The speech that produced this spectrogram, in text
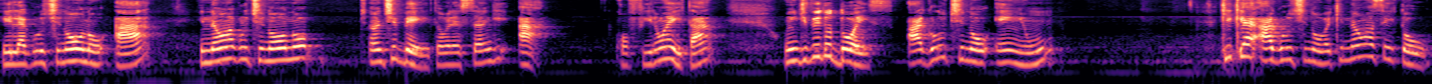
ele aglutinou no A e não aglutinou no anti-B. Então ele é sangue A. Confiram aí, tá? O indivíduo 2 aglutinou em 1 que, que é aglutinou? É que não aceitou.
